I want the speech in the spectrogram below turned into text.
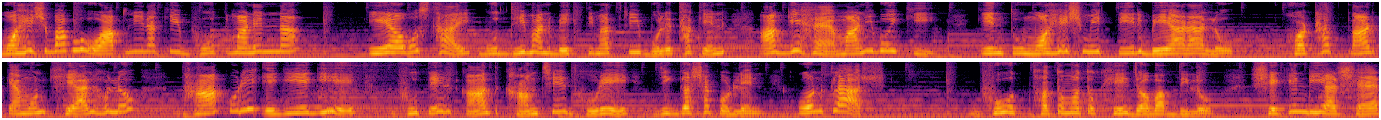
মহেশবাবু, আপনি নাকি ভূত মানেন না? এ অবস্থায় বুদ্ধিমান ব্যক্তিমাত্রী বলে থাকেন, আজ্ঞে হ্যাঁ মানি বই কি? কিন্তু মহেশ মিত্তির বেয়ারা লোক। হঠাৎ তাঁর কেমন খেয়াল হলো, ধাঁ করে এগিয়ে গিয়ে ভূতের কাঁধ খামছে ধরে জিজ্ঞাসা করলেন, কোন ক্লাস? ভূত থতমত খেয়ে জবাব দিল, second year, sir.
